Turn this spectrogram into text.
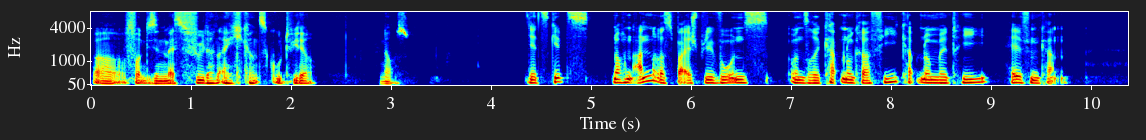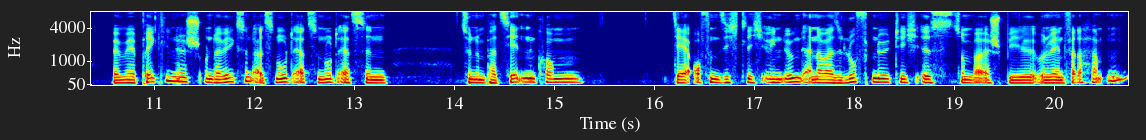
äh, von diesen Messfühlern eigentlich ganz gut wieder hinaus. Jetzt gibt's noch ein anderes Beispiel, wo uns unsere Kapnographie, Kapnometrie helfen kann. Wenn wir präklinisch unterwegs sind, als Notärzte, Notärztin zu einem Patienten kommen, der offensichtlich in irgendeiner Weise Luft nötig ist, zum Beispiel, und wir einen Verdacht haben, hm,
